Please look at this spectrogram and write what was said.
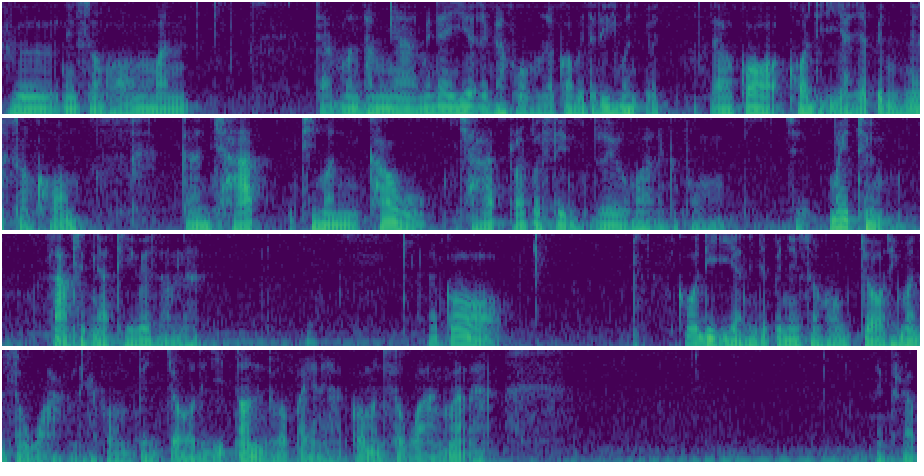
คือในส่วนของมันจะมันทำงานไม่ได้เยอะเลยครับผม แล้วก็แบตเตอรี่ที่มันอึด แล้วก็ข้อดีอีกอย่างจะเป็นในส่วนของการชาร์จที่มันเข้าชาร์จร้อยเปอร์เซ็นต์เร็วมากนะครับผม ไม่ถึง30นาทีด้วยซ้ำนะ แล้วก็ ข้อดีอีย่างหนึงจะเป็นในส่วนของจอที่มันสว่างนะครับผมเป็นจอดิจิตอลทั่วไปนะฮะก็มันสว่างมากนะฮะนะครับ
